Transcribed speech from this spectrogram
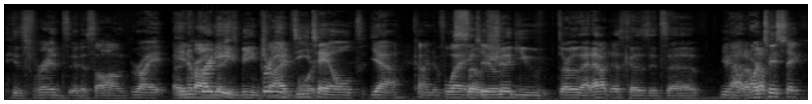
his friends in a song Right. A in a pretty, he's being pretty tried for. detailed, yeah, kind of way so too. should you throw that out just because it's a you I know, artistic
